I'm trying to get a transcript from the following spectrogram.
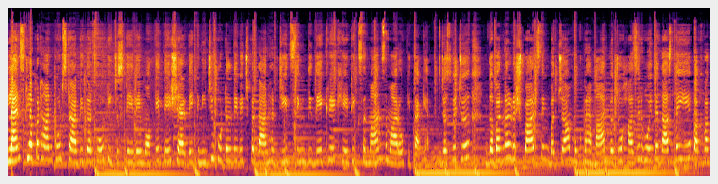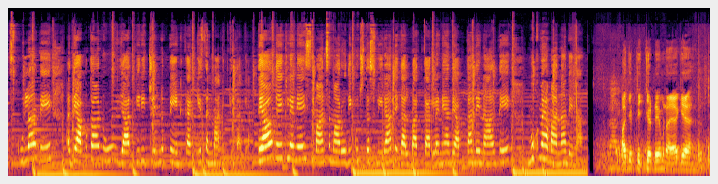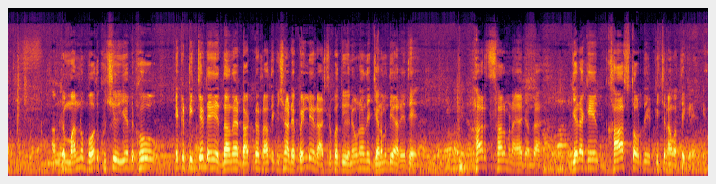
Lions club Pathankot star ਦੀ ਤਰਫੋਂ teachers ਡੇ ਦੇ ਮੌਕੇ ਤੇ ਸ਼ਹਿਰ ਦੇ ਇੱਕ ਨਿੱਜੀ ਹੋਟਲ ਦੇ ਵਿੱਚ ਪ੍ਰਧਾਨ ਹਰਜੀਤ ਸਿੰਘ ਦੀ ਦੇਖਰੇਖ ਹੇਠ ਇੱਕ ਸਨਮਾਨ ਸਮਾਰੋਹ ਕੀਤਾ ਗਿਆ, ਜਿਸ ਵਿੱਚ ਗਵਰਨਰ ਰਿਸ਼ਪਾਲ ਸਿੰਘ ਬੱਚਾ, ਮੁੱਖ ਮਹਿਮਾਨ ਵਜੋਂ ਹਾਜ਼ਰ ਹੋਏ ਤੇ ਦੱਸਦੇ ਹੀ ਵੱਖ-ਵੱਖ ਸਕੂਲਾਂ ਦੇ ਅਧਿਆਪਕਾਂ ਨੂੰ ਯਾਦਗਿਰੀ ਚਿੰਨ੍ਹ ਭੇਂਟ ਕਰਕੇ ਸਨਮਾਨਿਤ ਕੀਤਾ ਗਿਆ। ਤੇ ਆਓ ਦੇਖ ਲੈਨੇ ਇਸ ਸਨਮਾਨ ਸਮਾਰੋਹ ਦੀ ਕੁਝ ਤਸਵੀਰਾਂ ਤੇ ਗੱਲਬਾਤ ਕਰ ਲੈਨੇ ਅਧਿਆਪਕਾਂ ਦੇ ਨਾਲ ਤੇ ਮੁੱਖ ਮਹਿਮਾਨਾਂ ਦੇ ਨਾਲ। ਅੱਜ ਟੀਚਰ ਡੇ ਮਨਾਇਆ ਗਿਆ। ਤੇ ਮਨ ਨੂੰ ਬਹੁਤ ਖੁਸ਼ੀ ਹੋਈ ਹੈ ਦੇਖੋ ਇੱਕ ਟੀਚਰ ਡੇ ਇਦਾਂ ਦਾ ਡਾਕਟਰ ਰਾਧੇ ਕ੍ਰਿਸ਼ਨ ਸਾਡੇ ਪਹਿਲੇ ਰਾਸ਼ਟਰਪਤੀ ਹੋਏ ਨੇ, ਉਹਨਾਂ ਦੇ ਜਨਮ ਦਿਹਾੜੇ ਤੇ ਹਰ ਸਾਲ ਮਨਾਇਆ ਜਾਂਦਾ ਹੈ, ਜਿਹੜਾ ਕਿ ਖਾਸ ਤੌਰ ਤੇ ਟੀਚਰਾਂ ਵਾਸਤੇ ਗਿਣਿਆ ਗਿਆ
